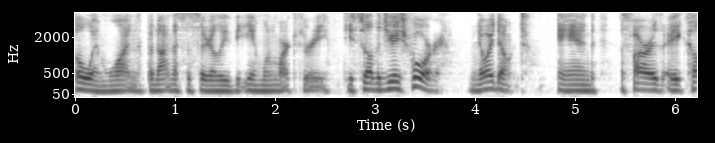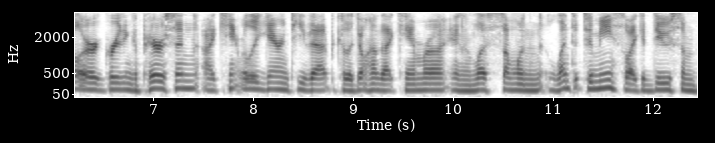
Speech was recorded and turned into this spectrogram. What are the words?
OM1, but not necessarily the EM1 Mark III. Do you still have the GH4? No, I don't. And as far as a color grading comparison, I can't really guarantee that because I don't have that camera. And unless someone lent it to me so I could do some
